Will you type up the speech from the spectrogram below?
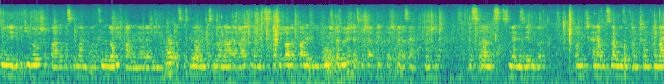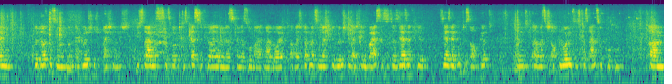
so eine ideologische Frage, was will man, so eine Lobbyfrage mehr oder weniger. Ja. Was, was, will man, was will man da erreichen? Das ist natürlich auch eine Frage, die, die mich persönlich jetzt beschäftigt, weil ich mir das einfach wünsche, dass, ähm, das mehr gesehen wird. Und ich kann ja sozusagen nur so von, von, von meinen Bedürfnissen und Wünschen sprechen und nicht, nicht sagen, das ist jetzt wirklich das Beste für alle, wenn das, wenn das so mal, mal läuft. Aber ich würde mir zum Beispiel wünschen, weil ich eben weiß, dass es da sehr, sehr viel, sehr, sehr Gutes auch gibt und äh, was sich auch lohnt, sich das anzugucken. Ähm,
